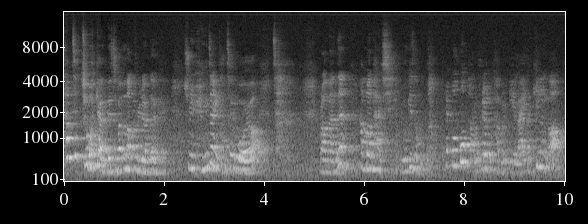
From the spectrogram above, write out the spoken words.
30초밖에 안 되지만 음악 분량은 춤이 굉장히 다채로워요. 자 그러면은 한번 다시 여기서부터 해보고 바로 후렴구 가볼게요. 라이터 키는 거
